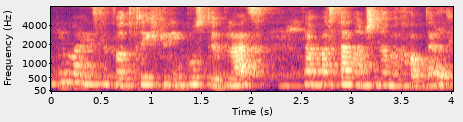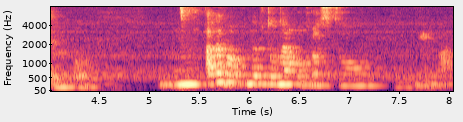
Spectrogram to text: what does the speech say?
Nie ma, jest tylko w tej chwili pusty plac, tam ma stanąć nowy hotel, ale Neptuna po prostu nie ma.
